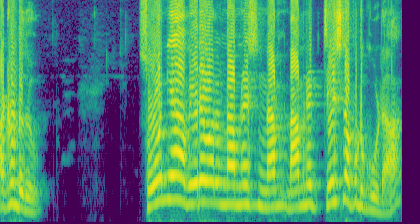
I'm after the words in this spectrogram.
అట్లుండదు. సోనియా వేరే వాళ్ళని నామినేషన్ నామినేట్ చేసినప్పుడు కూడా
